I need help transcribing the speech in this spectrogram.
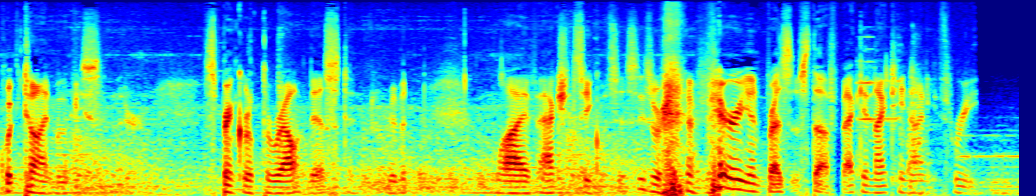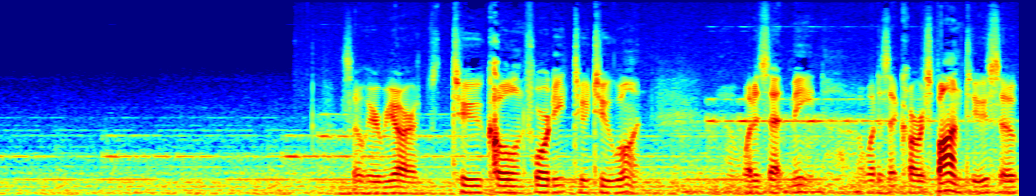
QuickTime movies that are sprinkled throughout Myst and Riven. Live action sequences. These were very impressive stuff back in 1993. So here we are, 2 colon 40, 221. Uh, what does that mean? What does that correspond to? So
